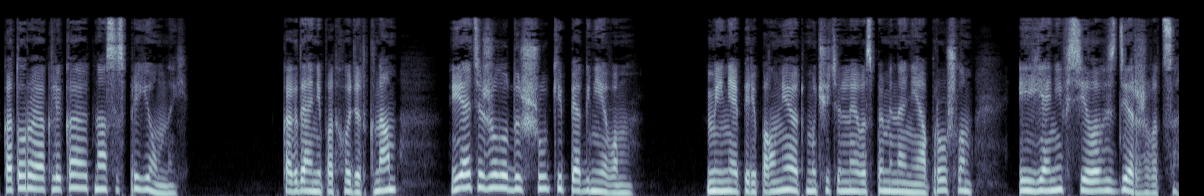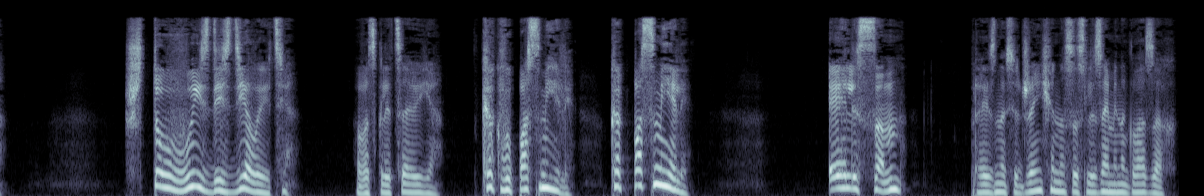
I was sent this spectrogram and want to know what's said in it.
которые окликают нас из приемной. Когда они подходят к нам, я тяжело дышу, кипя гневом. Меня переполняют мучительные воспоминания о прошлом, и я не в силах сдерживаться. «Что вы здесь делаете?» — восклицаю я. «Как вы посмели? Как посмели?» «Эллисон!» — произносит женщина со слезами на глазах.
